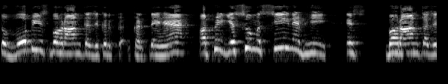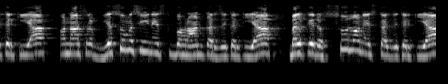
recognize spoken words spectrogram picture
तो वो भी इस बहरान का ज़िक्र करते हैं और फिर यसु मसीह ने भी इस बहरान का ज़िक्र किया और ना सिर्फ़ यसु मसीह ने इस बहरान का ज़िक्र किया बल्कि रसूलों ने इसका ज़िक्र किया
